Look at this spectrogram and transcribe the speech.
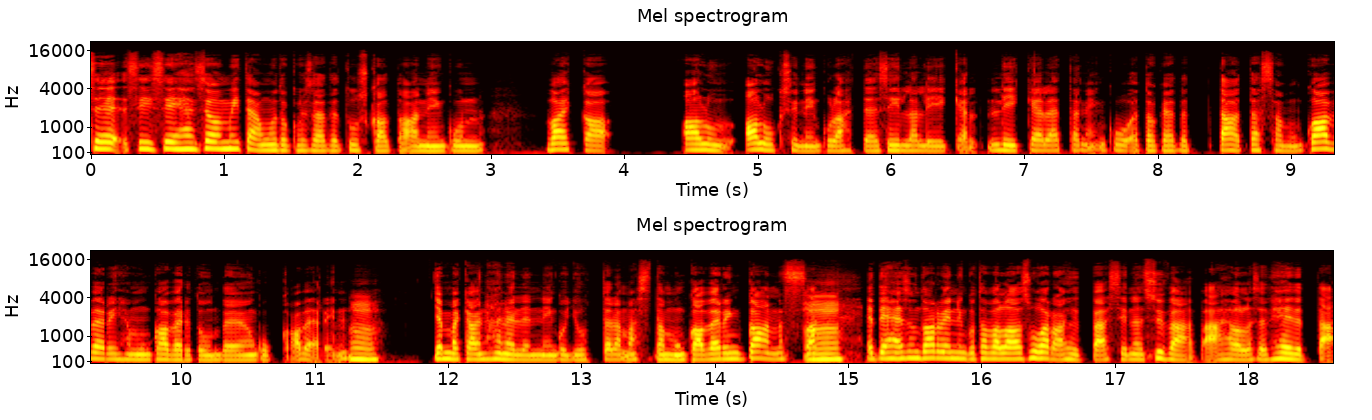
se, siis eihän se ole mitään muuta kuin sitä, että uskaltaa niin kuin, vaikka alu, aluksi niin kuin lähtee sillä liikkeelle, liikkeelle että, niin kuin, että okei, että tää, tässä on mun kaveri ja mun kaveri tuntee jonkun kaverin. Mm. Ja mä käyn hänelle niin kuin juttelemassa sitä mun kaverin kanssa. Mm. Että eihän sun tarvitse niin kuin, tavallaan suoraan hyppää sinne syvään päähän olla se, että hei, että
